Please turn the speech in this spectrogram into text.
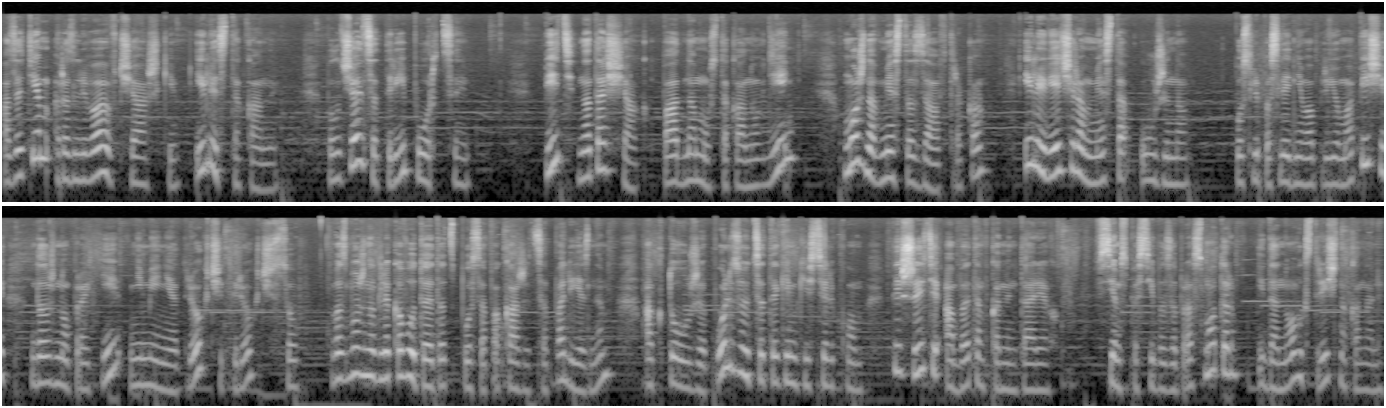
а затем разливаю в чашки или стаканы. Получается 3 порции. Пить натощак по одному стакану в день можно вместо завтрака или вечером вместо ужина. После последнего приема пищи должно пройти не менее 3-4 часов. Возможно, для кого-то этот способ окажется полезным, а кто уже пользуется таким кисельком, пишите об этом в комментариях. Всем спасибо за просмотр и до новых встреч на канале.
